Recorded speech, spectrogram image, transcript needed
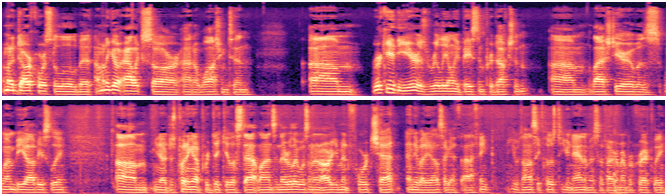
I'm gonna dark horse it a little bit. I'm gonna go Alex Sarr out of Washington. Um, rookie of the year is really only based in production. Um, last year it was Wemby, obviously. Um, you know, just putting up ridiculous stat lines, and there really wasn't an argument for Chet. Anybody else? Like I, th- I think he was honestly close to unanimous, if I remember correctly.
